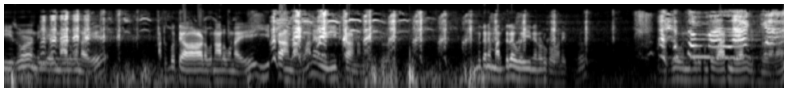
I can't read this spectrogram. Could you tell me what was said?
ఈ చూడండి నాలుగు ఉన్నాయి. అటుపోతే ఆడు నాలుగు ఉన్నాయి. ఈ కాండాలా నేను ఈ కాండా ఇప్పుడు? ఎందుకని మధ్యలో పోయి నిలబడుకోవాలి ఇప్పుడు. మధ్యలో నిలబడుకుంటే వాటిని వాళ్ళు చూడాలా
